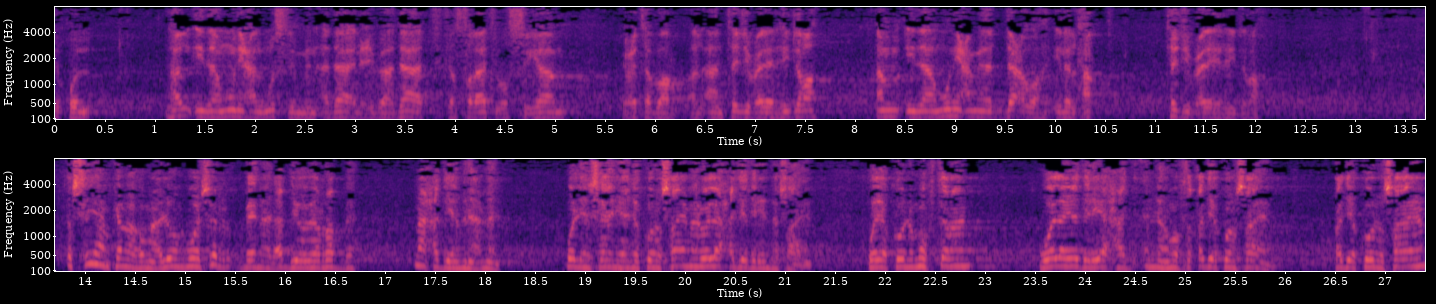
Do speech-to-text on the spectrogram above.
يقول هل إذا منع المسلم من أداء العبادات كالصلاة والصيام يعتبر الآن تجب عليه الهجرة؟ أم إذا منع من الدعوة إلى الحق تجب عليه الهجرة؟ الصيام كما هو معلوم هو سر بين العبد وبين ربه. ما حد يمنع منه. والإنسان يعني يكون صائما ولا أحد يدري أنه صائم. ويكون مفطرا ولا يدري أحد أنه مفطر. قد يكون صائم. قد يكون صائم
